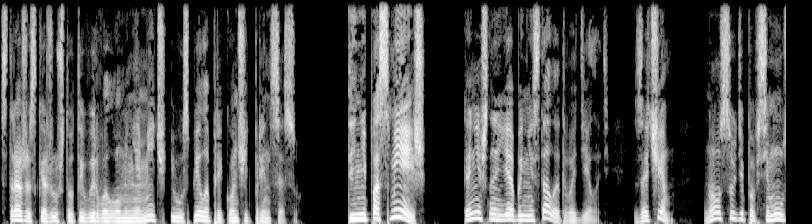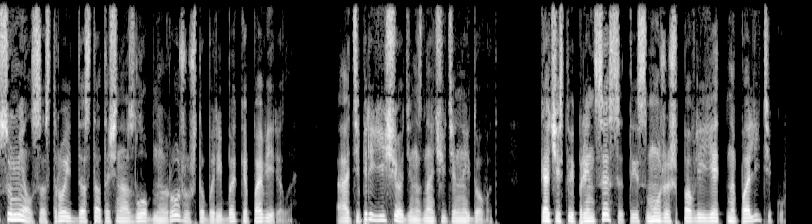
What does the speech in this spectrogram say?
Страже скажу, что ты вырвала у меня меч и успела прикончить принцессу. Ты не посмеешь! Конечно, я бы не стал этого делать. Зачем? Но, судя по всему, сумел состроить достаточно злобную рожу, чтобы Ребекка поверила. А теперь еще один значительный довод. В качестве принцессы ты сможешь повлиять на политику,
